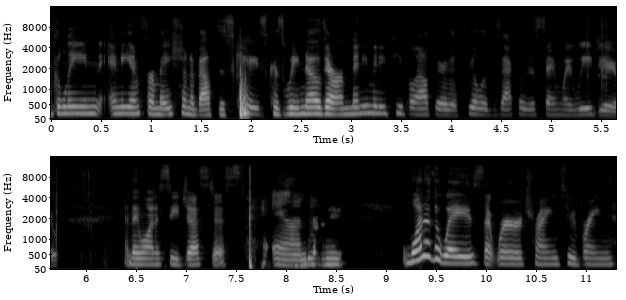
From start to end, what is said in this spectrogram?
glean any information about this case because we know there are many many people out there that feel exactly the same way we do and they want to see justice and right. one of the ways that we're trying to bring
